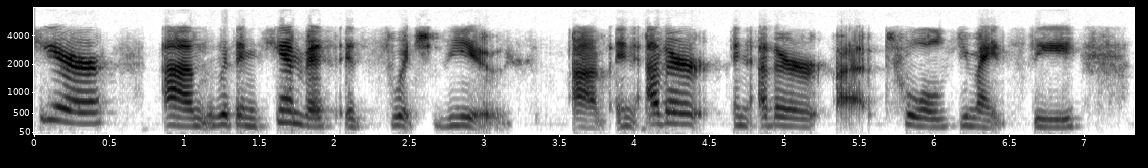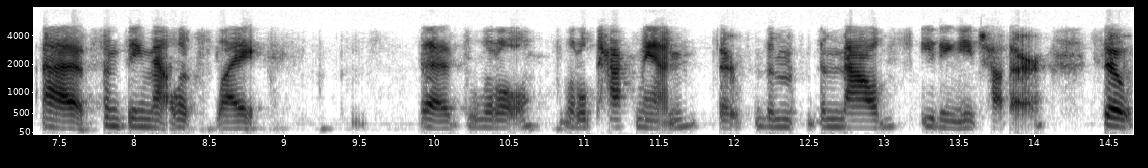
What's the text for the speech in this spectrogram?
here um, within Canvas, it's switch views. Um, in other, in other uh, tools, you might see uh, something that looks like the, the little, little Pac-Man, the, the, the, mouths eating each other. So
